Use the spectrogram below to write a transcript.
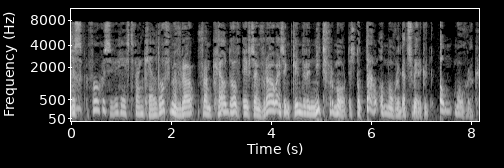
Dus volgens u heeft Frank Geldof... Mevrouw, Frank Geldof heeft zijn vrouw en zijn kinderen niet vermoord. Dat is totaal onmogelijk, dat zweer ik u. Onmogelijk.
